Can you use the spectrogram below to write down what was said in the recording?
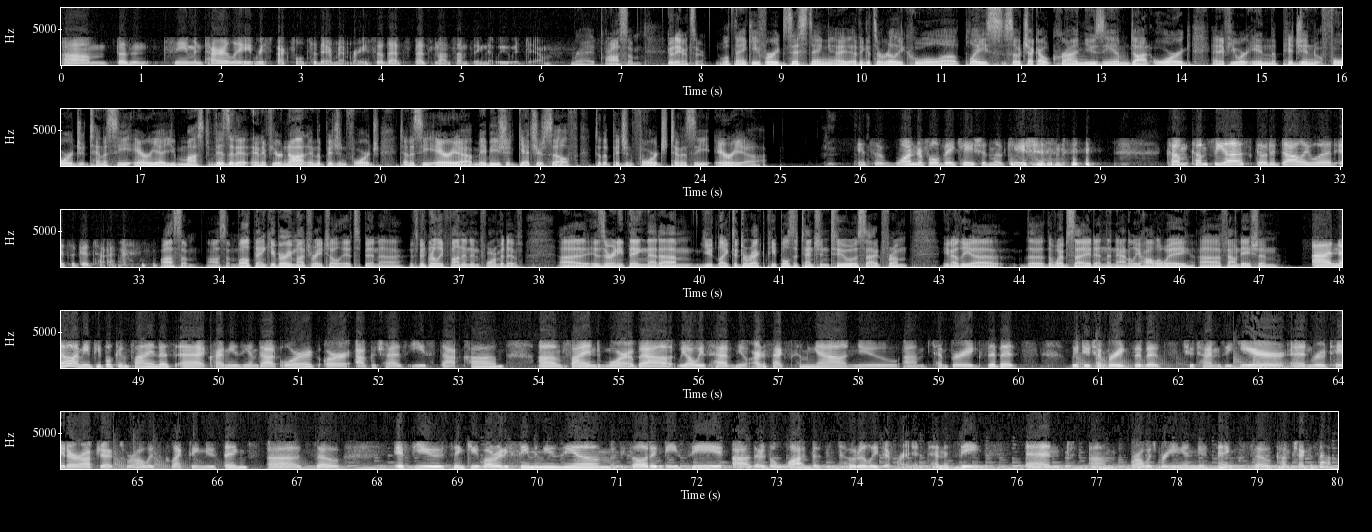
um, doesn't seem entirely respectful to their memory. So that's that's not something that we would do. Right. Awesome. Good answer. Well, thank you for existing. I, I think it's a really cool uh, place. So check out crimemuseum.org. And if you are in the Pigeon Forge, Tennessee area, you must visit it. And if you're not in the Pigeon Forge, Tennessee area, maybe you should get yourself to the Pigeon Forge, Tennessee area. It's a wonderful vacation location. come come see us. Go to Dollywood. It's a good time. Awesome. Awesome. Well, thank you very much, Rachel. It's been uh, it's been really fun and informative. Uh, is there anything that um, you'd like to direct people's attention to aside from, you know, the uh, the the website and the Natalee Holloway uh, Foundation? Uh, no, I mean, people can find us at crimemuseum.org or alcatrazeast.com. Um, find more about, we always have new artifacts coming out, new um, temporary exhibits. We do temporary exhibits two times a year and rotate our objects. We're always collecting new things. Uh, so if you think you've already seen the museum, if you saw it in DC, uh, there's a lot that's totally different in Tennessee and um, we're always bringing in new things. So come check us out.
